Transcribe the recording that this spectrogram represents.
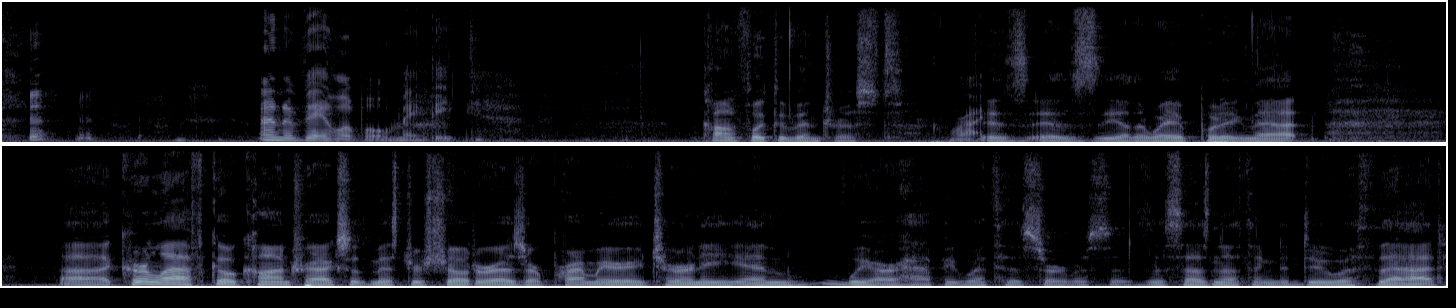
Unavailable, maybe. Conflict of interest. Right. is, is the other way of putting that. Uh, Kern LAFCO contracts with Mr. Schroeder as our primary attorney, and we are happy with his services. This has nothing to do with that.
